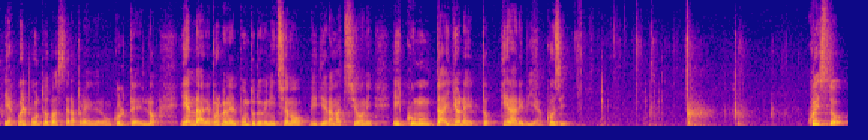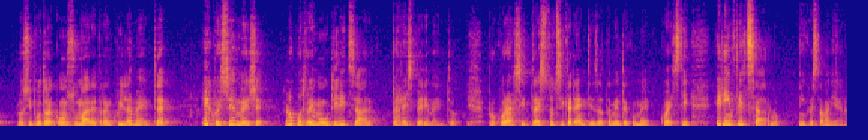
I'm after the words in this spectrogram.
E a quel punto basterà prendere un coltello e andare proprio nel punto dove iniziano le diramazioni e con un taglio netto tirare via, così. Questo lo si potrà consumare tranquillamente e questo invece lo potremo utilizzare per l'esperimento. Procurarsi tre stuzzicadenti esattamente come questi ed infilzarlo in questa maniera,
